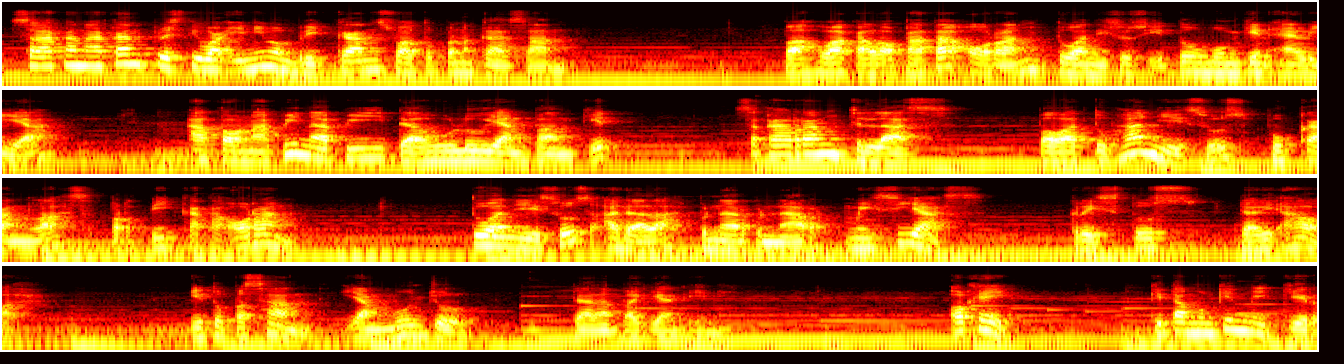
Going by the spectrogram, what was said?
Seakan-akan peristiwa ini memberikan suatu penegasan bahwa kalau kata orang Tuhan Yesus itu mungkin Elia atau nabi-nabi dahulu yang bangkit, sekarang jelas bahwa Tuhan Yesus bukanlah seperti kata orang. Tuhan Yesus adalah benar-benar Mesias, Kristus dari Allah. Itu pesan yang muncul dalam bagian ini. Oke, kita mungkin mikir,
